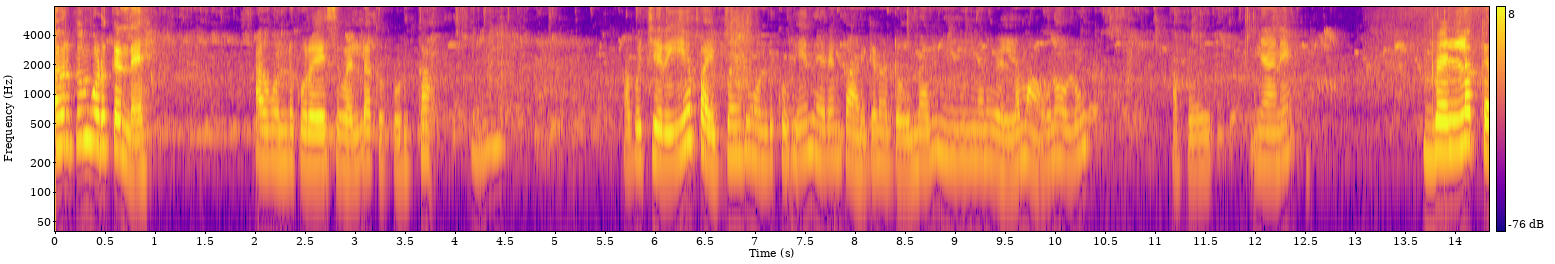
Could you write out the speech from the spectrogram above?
അവർക്കും കൊടുക്കണ്ടേ? അതുകൊണ്ട് കുറേശ്ശെ വെള്ളമൊക്കെ കൊടുക്കാം. അപ്പോൾ ചെറിയ പൈപ്പ് ആയതുകൊണ്ട് കുറേ നേരം കാണിക്കണം കേട്ടോ എന്നാലും ഇങ്ങനെ വെള്ളം ആവണുള്ളൂ അപ്പോൾ ഞാൻ വെള്ളമൊക്കെ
